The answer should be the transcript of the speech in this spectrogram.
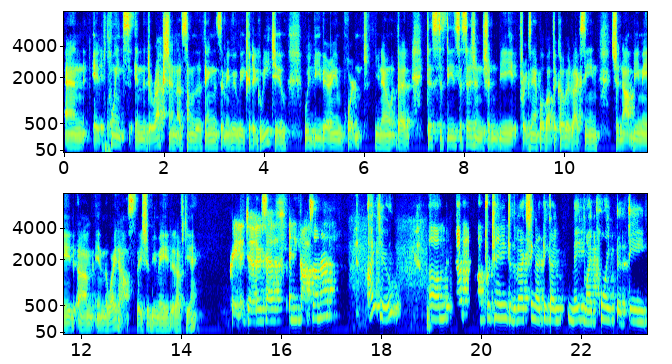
and it points in the direction of some of the things that maybe we could agree to would be very important. You know, that this these decisions shouldn't be, for example, about the COVID vaccine, should not be made um, in the White House. They should be made at FDA. Great. Do others have any thoughts on that? I do. Um, not pertaining to the vaccine, I think I made my point that the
